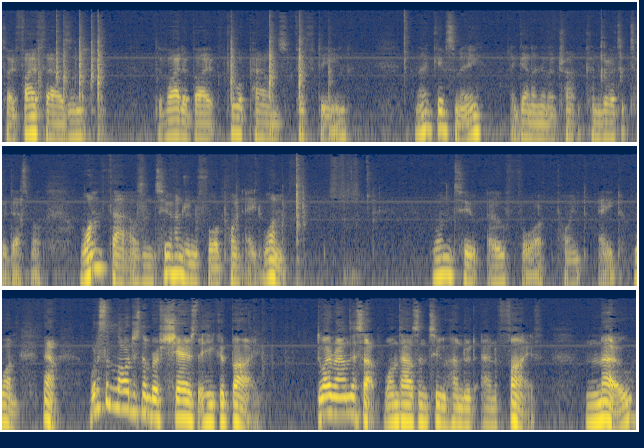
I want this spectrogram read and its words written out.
sorry, 5,000 divided by £4.15. And that gives me, again I'm going to convert it to a decimal, 1204.81. 1204.81. Now, what is the largest number of shares that he could buy? Do I round this up? 1205. No,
